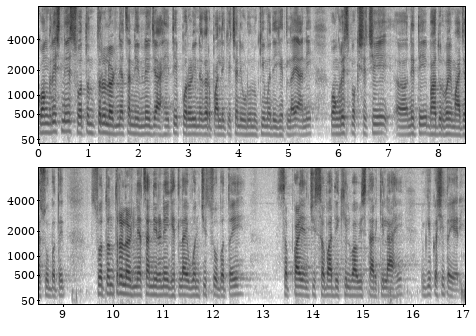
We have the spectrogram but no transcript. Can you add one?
काँग्रेसने स्वतंत्र लढण्याचा निर्णय जे आहे ते परळी नगरपालिकेच्या निवडणुकीमध्ये घेतला आहे आणि काँग्रेस पक्षाचे नेते बहादूरभाई माझ्यासोबत आहेत. स्वतंत्र लढण्याचा निर्णय घेतला आहे वंचितसोबत आहे. सपकाळ यांची सभा देखील बावीस तारखेला आहे. नेमकी कशी तयारी?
